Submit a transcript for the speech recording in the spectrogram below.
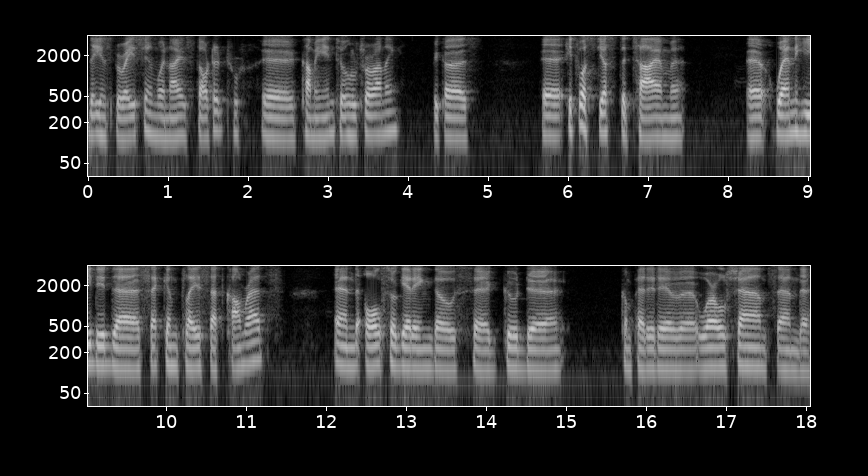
the inspiration when I started uh, coming into ultra running because uh, it was just the time uh, when he did uh, second place at Comrades and also getting those good competitive world champs and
